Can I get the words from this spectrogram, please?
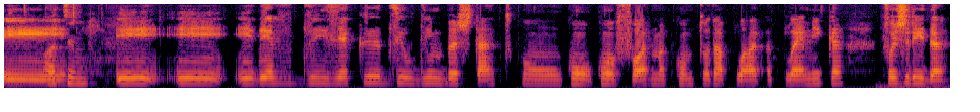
E, Ótimo. E, e, e, devo dizer que desiludi-me bastante com, com, com, a forma como toda a, a polémica foi gerida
